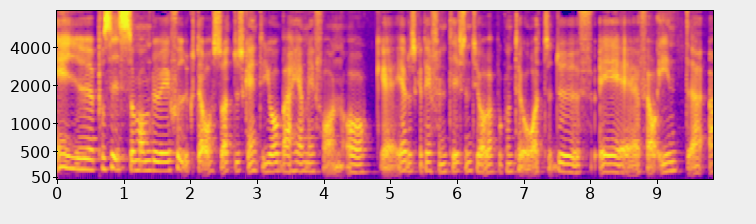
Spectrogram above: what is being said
är ju precis som om du är sjuk då så att du ska inte jobba hemifrån och eh, ja, du ska definitivt inte jobba på kontoret. Du är, eh, får inte eh,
